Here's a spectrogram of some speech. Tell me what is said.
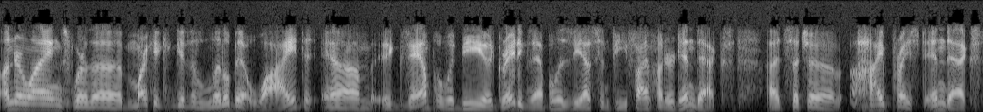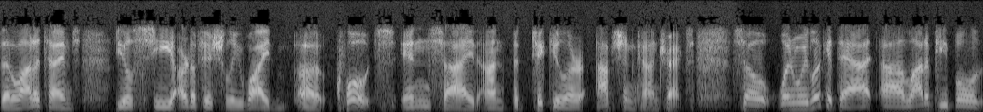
underlyings where the market can get a little bit wide, um, example would be a great example is the S&P 500 index. Uh, it's such a high priced index that a lot of times you'll see artificially wide uh, quotes inside on particular option contracts. So when we look at that, uh, a lot of people,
